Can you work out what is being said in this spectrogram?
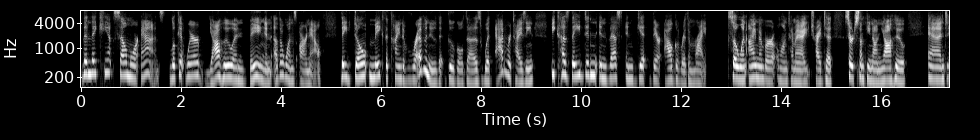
then they can't sell more ads. Look at where Yahoo and Bing and other ones are now. They don't make the kind of revenue that Google does with advertising because they didn't invest and get their algorithm right. So when I remember a long time I tried to search something on Yahoo and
